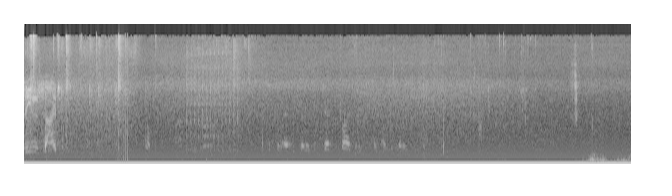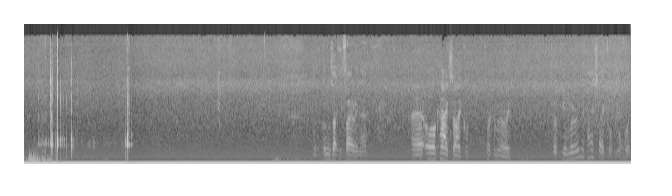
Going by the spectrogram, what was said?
magazine side. What guns are you firing there? Uh, AUG High Cycle, Tokyo Marui. Tokyo Marui High Cycle, lovely.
